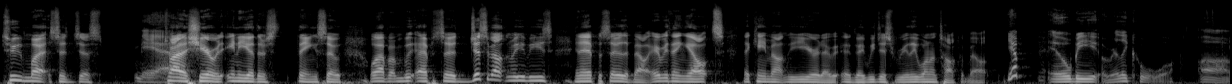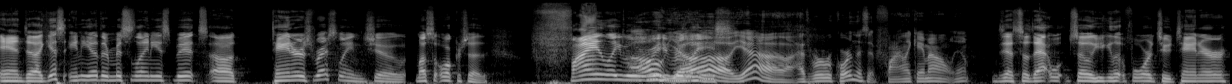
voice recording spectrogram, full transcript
too much to just Yeah. try to share with any other thing. So we'll have an episode just about the movies and an episode about everything else that came out in the year that, we- that we just really want to talk about. Yep. It'll be really cool. Um, And uh, I guess any other miscellaneous bits. Uh, Tanner's wrestling show, Muscle Orchestra, finally will oh re-release. yeah, yeah. As we're recording this, it finally came out. Yep. Yeah, so that so you can look forward to Tanner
